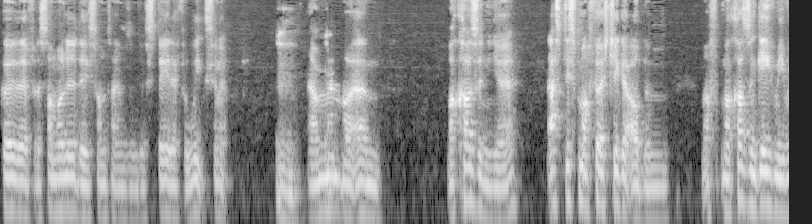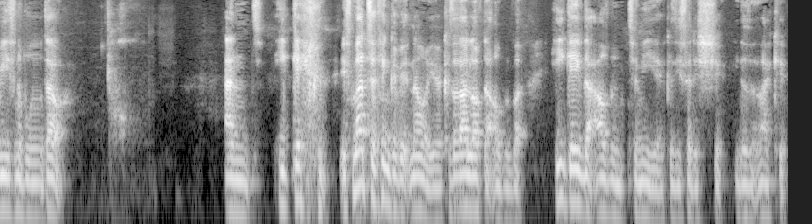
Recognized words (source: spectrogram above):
go there for the summer holidays sometimes and just stay there for weeks, innit? Mm. I remember um, my cousin, yeah. That's this my first Jigga album. My, my cousin gave me Reasonable Doubt. And he gave it's mad to think of it now, yeah, because I love that album, but he gave that album to me, yeah, because he said it's shit. He doesn't like it.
